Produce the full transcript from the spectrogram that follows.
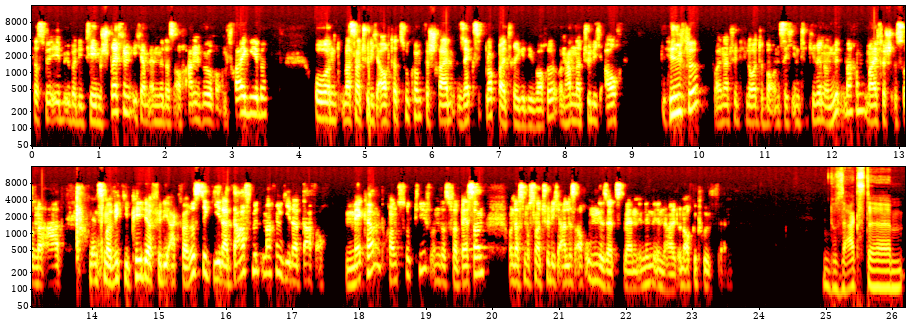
dass wir eben über die Themen sprechen, ich am Ende das auch anhöre und freigebe. Und was natürlich auch dazu kommt, wir schreiben sechs Blogbeiträge die Woche und haben natürlich auch Hilfe, weil natürlich Leute bei uns sich integrieren und mitmachen. MyFish ist so eine Art, nenn's mal Wikipedia für die Aquaristik. Jeder darf mitmachen, jeder darf auch meckern, konstruktiv und das verbessern. Und das muss natürlich alles auch umgesetzt werden in den Inhalt und auch geprüft werden. Du sagst, ähm,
